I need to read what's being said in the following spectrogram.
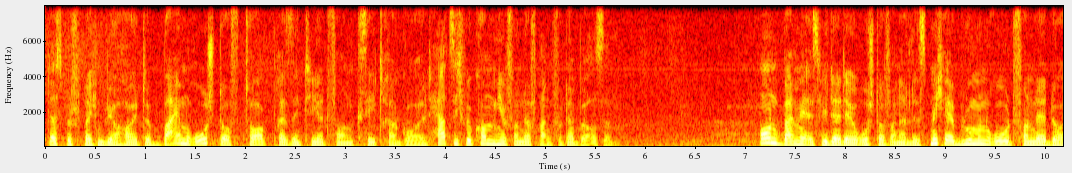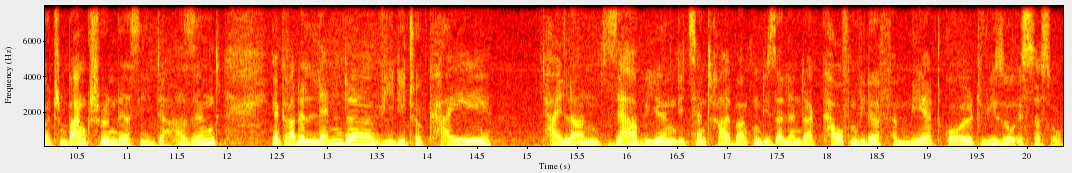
Das besprechen wir heute beim Rohstofftalk, präsentiert von Xetra Gold. Herzlich willkommen hier von der Frankfurter Börse. Und bei mir ist wieder der Rohstoffanalyst Michael Blumenroth von der Deutschen Bank. Schön, dass Sie da sind. Ja, gerade Länder wie die Türkei, Thailand, Serbien, die Zentralbanken dieser Länder kaufen wieder vermehrt Gold. Wieso ist das so?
